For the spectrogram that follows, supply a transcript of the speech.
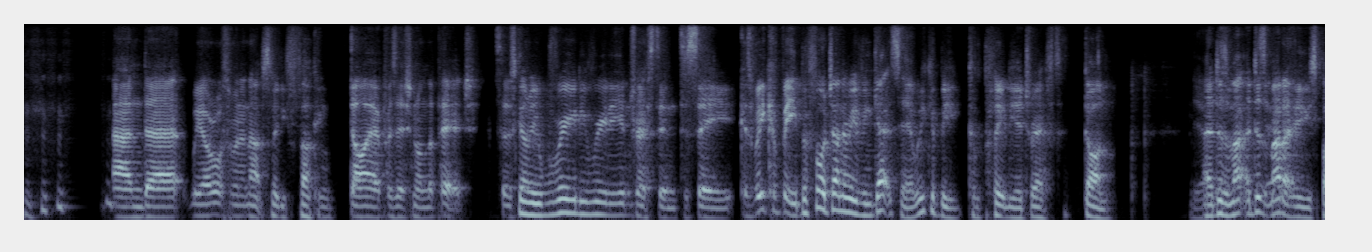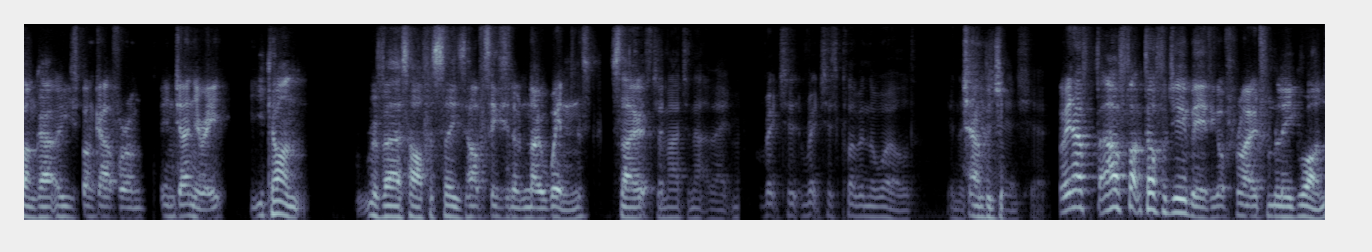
and uh, we are also in an absolutely fucking dire position on the pitch. So it's going to be really, really interesting to see because we could be before January even gets here, we could be completely adrift, gone. And Yeah. it doesn't matter. It doesn't Yeah. matter who you spunk out, who you spunk out for on, in January. You can't reverse half a season, half a season of no wins. So Just imagine that, mate. Richest, richest club in the world in the Championship. championship. I mean, how, how fucked off would you be if you got promoted from League One?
